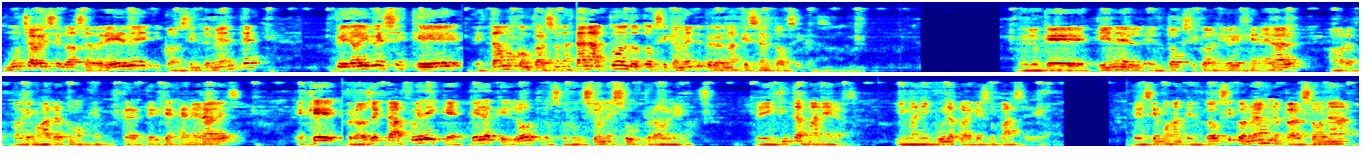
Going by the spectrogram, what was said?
muchas veces lo hace adrede y conscientemente, pero hay veces que estamos con personas que están actuando tóxicamente, pero no es que sean tóxicas. Lo que tiene el, tóxico a nivel general, ahora podríamos hablar como características generales, es que proyecta afuera y que espera que el otro solucione sus problemas de distintas maneras y manipula para que eso pase, digamos. Decíamos antes, el tóxico no es una persona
